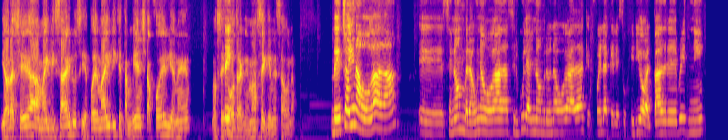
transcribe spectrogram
y ahora llega Miley Cyrus y después de Miley, que también ya fue, viene, no sé, otra que no sé quién es ahora. De hecho, hay una abogada, eh, se nombra una abogada, circula el nombre de una abogada que fue la que le sugirió al padre de Britney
